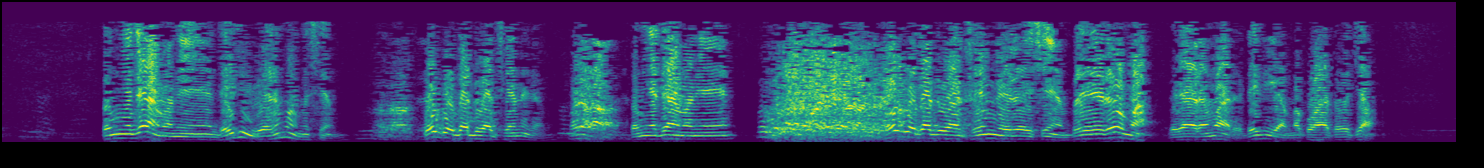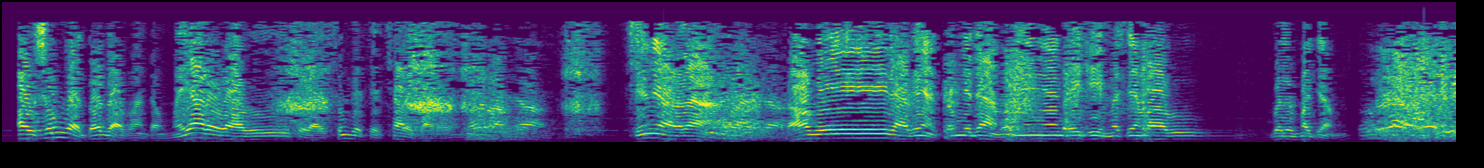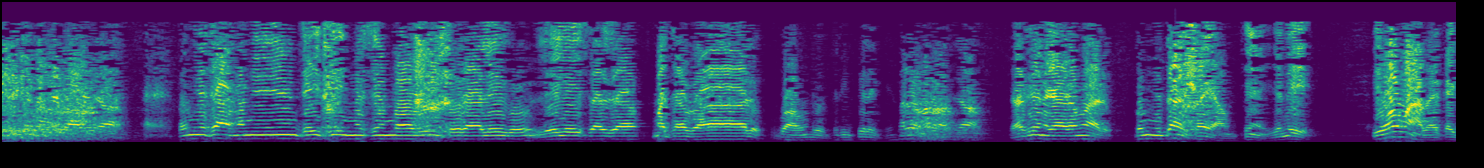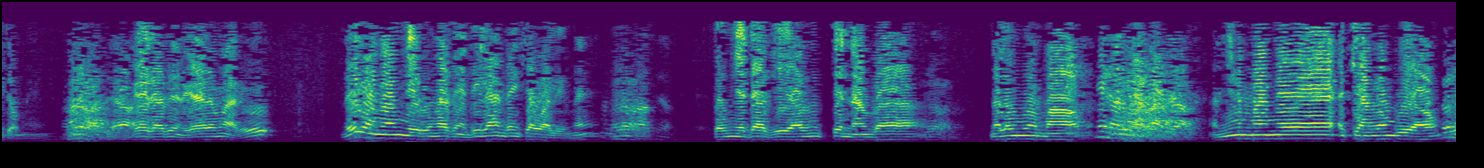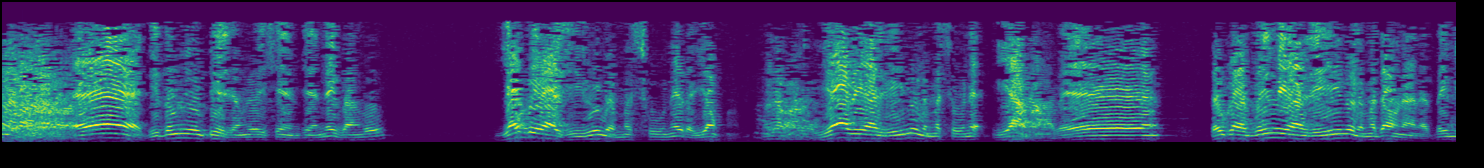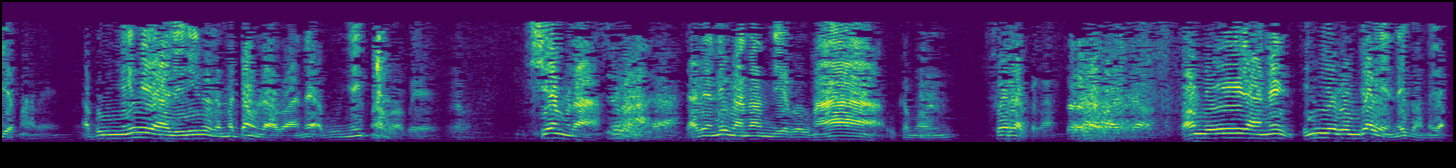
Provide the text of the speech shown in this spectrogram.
သုံးညတမမြင်ဒိဋ္ဌိဘယ်တော့မှမရှင်းဘူးပုဂ္ဂိုလ်တ attva ရှင်းနေတာမှန်ပါပါသုံးညတမမြင်ပုဂ္ဂိုလ်တ attva ရှင်းနေလို့ရှိရင်ဘယ်တော့မှဒကာဓမ္မတွေဒိဋ္ဌိကမကွာတော့ကြောင့်အောက်ဆုံးကသောတာပန်တောင်မရတော့ပါဘူးဆိုတာဆုံးဖြတ်ချက်ချလိုက်ပါတော့မှန်ပါဗျာရှင်းရလားမှန်ပါဗျာကောင်းပြီဒါဖြင့်သုံးညတမမြင်ရင်ဒိဋ္ဌိမစင်ပါဘူးဘယ်လိုမှတ်ကြမလဲသုံး ညတမမြင်ဒိဋ္ဌိမစင်ပါဘူးဆိုတာလေးကိုလေးလေးစားစားမှတ်ထားပါလို့ဥပအောင်တို့သတိပေးလိုက်တယ်မှန်ပါဗျာဒါဖြင့်နေရာဓမ္မတို့သုံးညတဆိုင်အောင်ဖြင့်ယနေ့ပြောမှပဲကြိုက်တော့မယ်မှန်ပါဗျာအဲဒါဖြင့်နေရာဓမ္မတို့နိဗ္ဗာန်မှာမြေပုံကဖြင့်ဒီလမ်းတိုင်းလျှောက်ရလိမ့်မယ်မှန်ပါဗျာသုံးညတဖြစ်အောင်တင့်နံပါနှ လုံးသွင်းမအောင်အမြင်မှန်နဲ့အကြံကောင်းကြအောင်အဲဒီသုံးမျိုးပြည့်စုံလို့ရှိရင်ပြန်နိဗ္ဗာန်ကိုရောက်ပြရစီလို့လည်းမဆိုနဲ့တော့ရောက်မှာရပြရစီလို့လည်းမဆိုနဲ့ရမှာပဲဒုက္ခသိမ့်ရစီလို့လည်းမတောင်းတာနဲ့သိမ့်ပြမှာပဲအပူငိမ့်ရစီလို့လည်းမတောင်းတာပါနဲ့အပူငိမ့်မှာပါပဲရှင်းမလားရှင်းပါဗျာဒါပြန်နိဗ္ဗာန်သောမြေပုံမှာဥက္ကမောင် ဆွဲရပလားဆွဲရပါဗျာကောင်းပြီဒါနဲ့ဒီမြေပုံကြောက်ရင်နိဗ္ဗာန်မရောက်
